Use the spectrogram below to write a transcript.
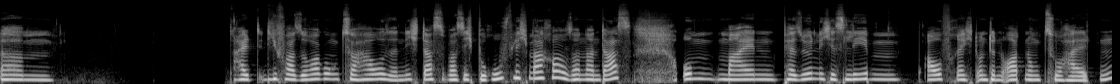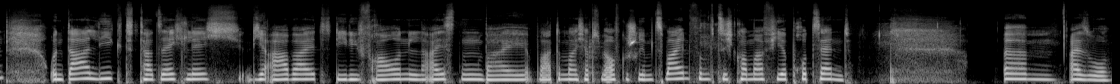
ähm, halt die Versorgung zu Hause. Nicht das, was ich beruflich mache, sondern das, um mein persönliches Leben aufrecht und in Ordnung zu halten. Und da liegt tatsächlich die Arbeit, die die Frauen leisten, bei, warte mal, ich habe es mir aufgeschrieben, 52,4 Prozent. Ähm, also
